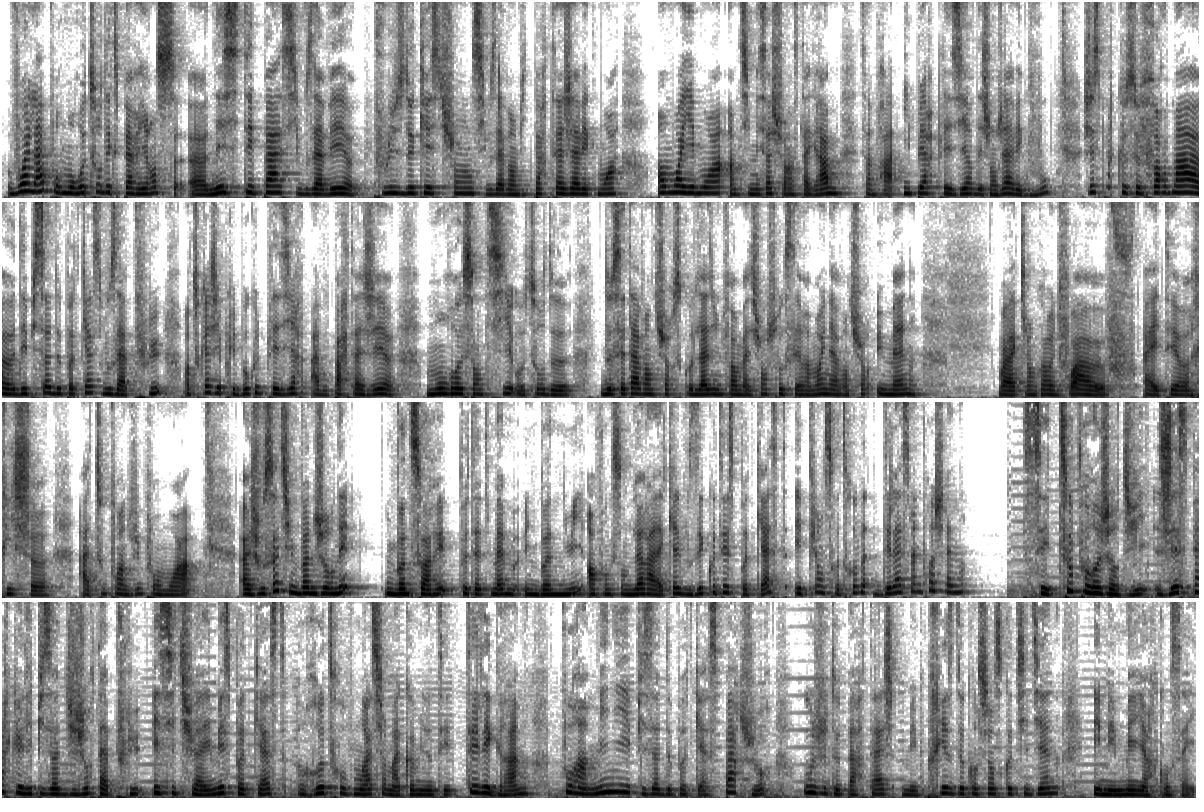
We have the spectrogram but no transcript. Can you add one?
Voilà pour mon retour d'expérience. N'hésitez pas si vous avez plus de questions, si vous avez envie de partager avec moi, envoyez-moi un petit message sur Instagram, ça me fera hyper plaisir d'échanger avec vous. J'espère que ce format euh, d'épisode de podcast vous a plu. En tout cas, j'ai pris beaucoup de plaisir à vous partager euh, mon ressenti autour de, cette aventure, parce qu'au-delà d'une formation, je trouve que c'est vraiment une aventure humaine. Voilà, qui encore une fois euh, a été riche à tout point de vue pour moi. je vous souhaite une bonne journée, une bonne soirée, peut-être même une bonne nuit en fonction de l'heure à laquelle vous écoutez ce podcast. Et puis on se retrouve dès la semaine prochaine. C'est tout pour aujourd'hui, j'espère que l'épisode du jour t'a plu et si tu as aimé ce podcast, retrouve-moi sur ma communauté Telegram pour un mini épisode de podcast par jour où je te partage mes prises de conscience quotidiennes et mes meilleurs conseils.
